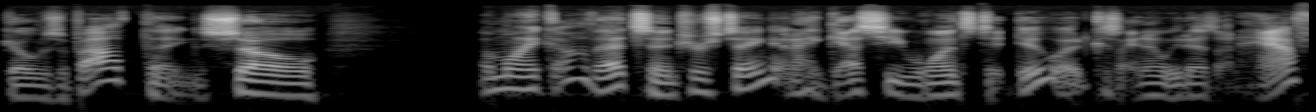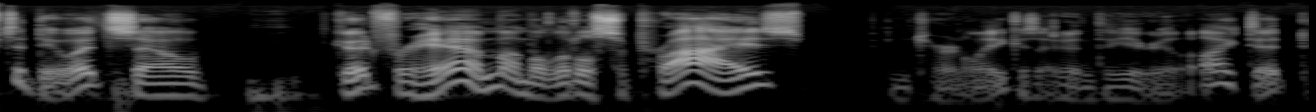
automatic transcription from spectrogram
goes about things. So I'm like, oh, that's interesting. And I guess he wants to do it because I know he doesn't have to do it. So good for him. I'm a little surprised internally because I didn't think he really liked it.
